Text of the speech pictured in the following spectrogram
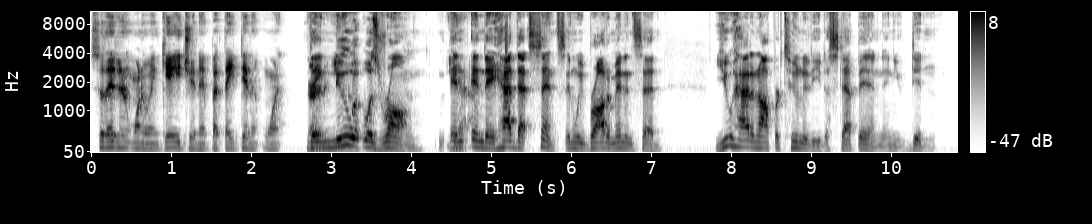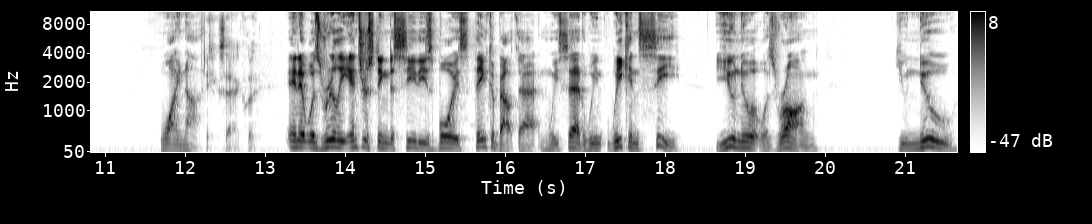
So they didn't want to engage in it, but they didn't want. They or, knew you know, it was wrong, and yeah. and they had that sense. And we brought them in and said, "You had an opportunity to step in, and you didn't. Why not?" Exactly. And it was really interesting to see these boys think about that. And we said, "We we can see you knew it was wrong. You knew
